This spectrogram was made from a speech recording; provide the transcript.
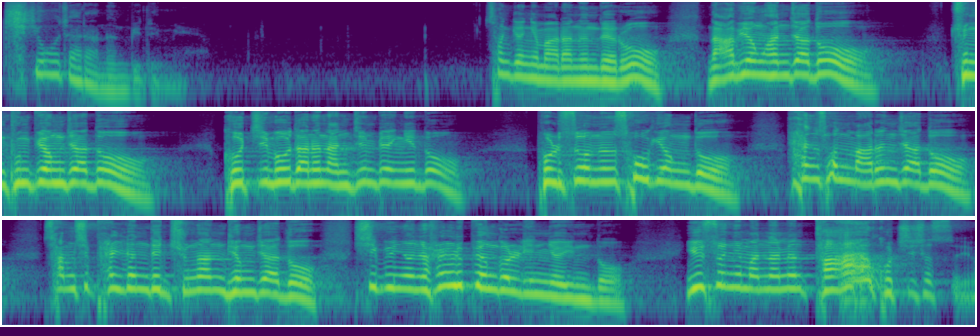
치료자라는 믿음이에요. 성경에 말하는 대로 나병 환자도 중풍병자도 걷지 못하는 안진뱅이도 볼 수 없는 소경도 한 손 마른 자도 38년 된 중한 병자도 12년 혈루병 걸린 여인도 예수님 만나면 다 고치셨어요.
